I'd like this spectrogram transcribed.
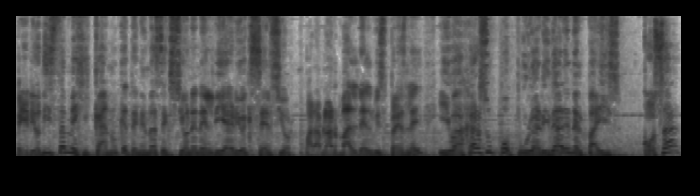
periodista mexicano que tenía una sección en el diario Excelsior para hablar mal de Elvis Presley y bajar su popularidad en el país, cosa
